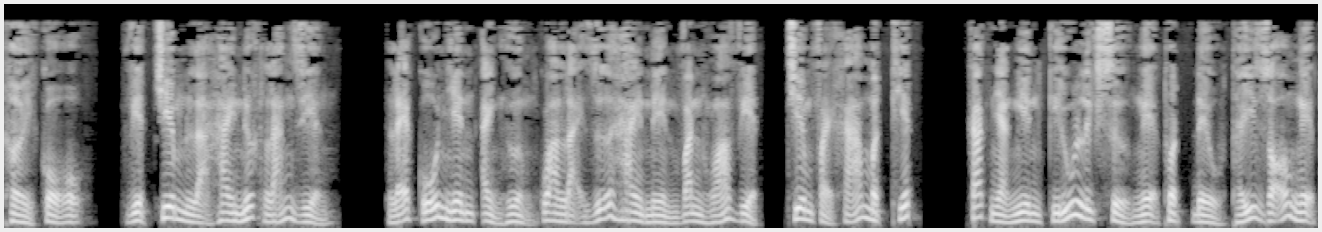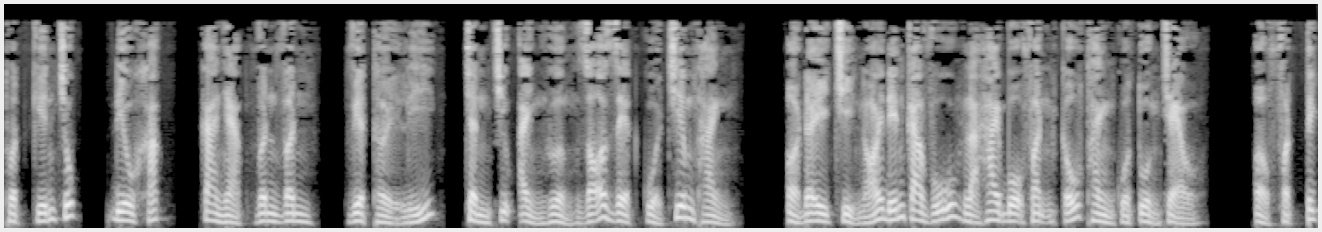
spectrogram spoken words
Thời cổ, Việt chiêm là hai nước láng giềng. Lẽ cố nhiên ảnh hưởng qua lại giữa hai nền văn hóa Việt, chiêm phải khá mật thiết. Các nhà nghiên cứu lịch sử nghệ thuật đều thấy rõ nghệ thuật kiến trúc, điêu khắc, ca nhạc vân vân, Việt thời Lý, Trần chịu ảnh hưởng rõ rệt của chiêm thành. Ở đây chỉ nói đến ca vũ là hai bộ phận cấu thành của tuồng trèo. Ở Phật tích,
